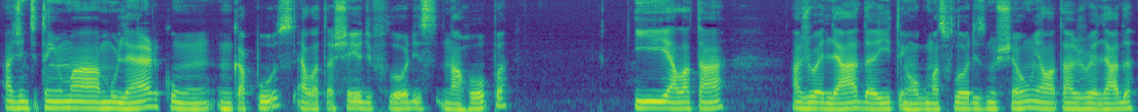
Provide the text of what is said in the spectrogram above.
A gente tem uma mulher com um capuz, ela tá cheia de flores na roupa e ela tá ajoelhada aí, tem algumas flores no chão e ela está ajoelhada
